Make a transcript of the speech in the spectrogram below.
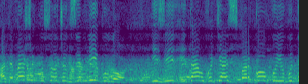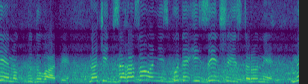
А тепер ще кусочок землі було, і звід, і там хочуть з парковкою будинок будувати. Значить, загазованість буде і з іншої сторони. Ми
